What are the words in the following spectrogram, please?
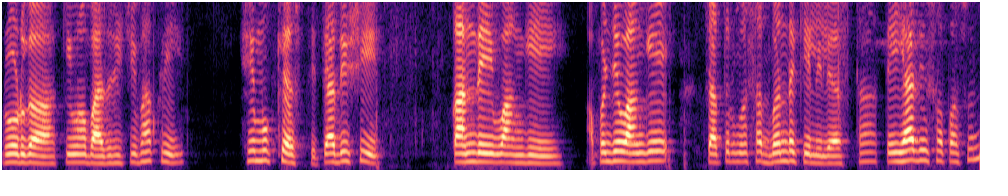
रोडगा किंवा बाजरीची भाकरी हे मुख्य असते. त्या दिवशी कांदे वांगे. आपण जे वांगे चातुर्मासात बंद केलेले असतात ते ह्या दिवसापासून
